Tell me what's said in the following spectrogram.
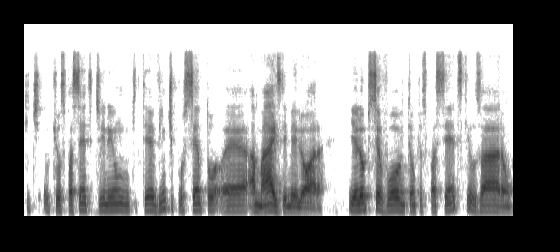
que, que os pacientes teriam que ter 20% é, a mais de melhora. E ele observou, então, que os pacientes que usaram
